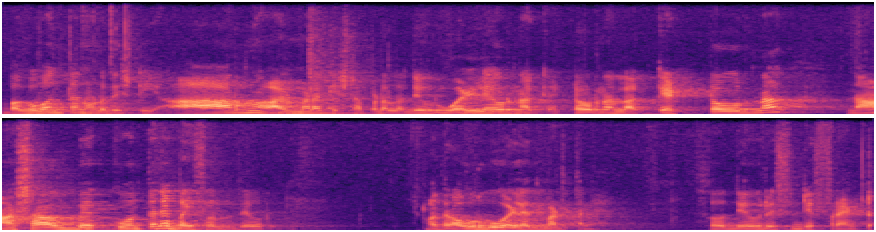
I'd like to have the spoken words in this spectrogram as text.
ಭಗವಂತ ನೋಡೋದಿಷ್ಟು ಯಾರನ್ನೂ ಹಾಳು ಮಾಡೋಕ್ಕೆ ಇಷ್ಟಪಡಲ್ಲ. ದೇವರು ಒಳ್ಳೆಯವ್ರನ್ನ, ಕೆಟ್ಟವ್ರನ್ನಲ್ಲ, ಕೆಟ್ಟವ್ರನ್ನ ನಾಶ ಆಗಬೇಕು ಅಂತಲೇ ಬಯಸೋದು ದೇವರು. ಆದರೆ ಅವ್ರಿಗೂ ಒಳ್ಳೇದು ಮಾಡ್ತಾನೆ. ಸೊ ದೇವ್ರ ಇಸ್ ಡಿಫ್ರೆಂಟ್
